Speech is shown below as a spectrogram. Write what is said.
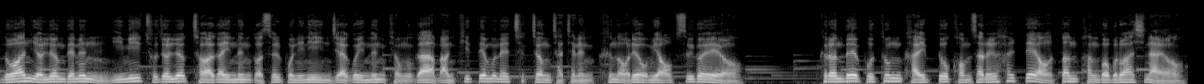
노안 연령대는 이미 조절력 저하가 있는 것을 본인이 인지하고 있는 경우가 많기 때문에 측정 자체는 큰 어려움이 없을 거예요. 그런데 보통 가입도 검사를 할 때 어떤 방법으로 하시나요?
